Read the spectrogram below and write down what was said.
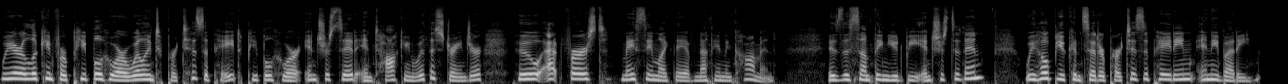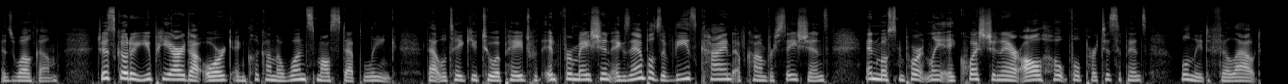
We are looking for people who are willing to participate, people who are interested in talking with a stranger who, at first, may seem like they have nothing in common. Is this something you'd be interested in? We hope you consider participating. Anybody is welcome. Just go to upr.org and click on the One Small Step link. That will take you to a page with information, examples of these kind of conversations, and most importantly, a questionnaire all hopeful participants will need to fill out.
